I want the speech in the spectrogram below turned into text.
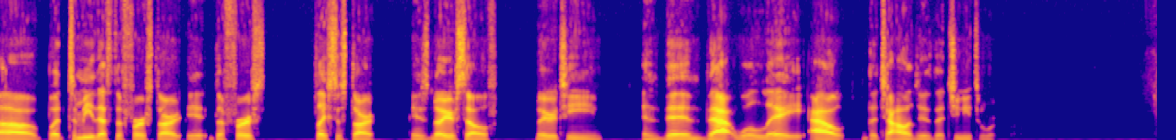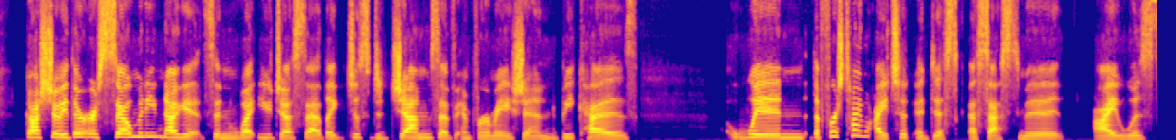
uh, but to me, that's the first start. It, the first place to start is know yourself, know your team, and then that will lay out the challenges that you need to work. Gosh, Joey, there are so many nuggets in what you just said, like just gems of information. Because when the first time I took a disc assessment, I was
